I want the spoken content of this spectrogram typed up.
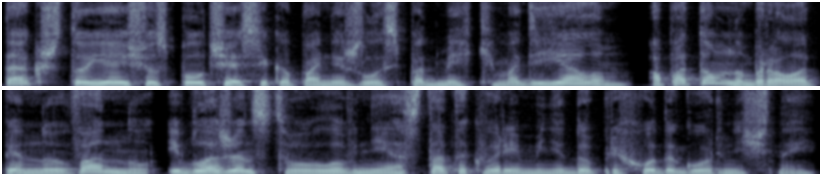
Так что я еще с полчасика понежилась под мягким одеялом, а потом набрала пенную ванну и блаженствовала в ней остаток времени до прихода горничной.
